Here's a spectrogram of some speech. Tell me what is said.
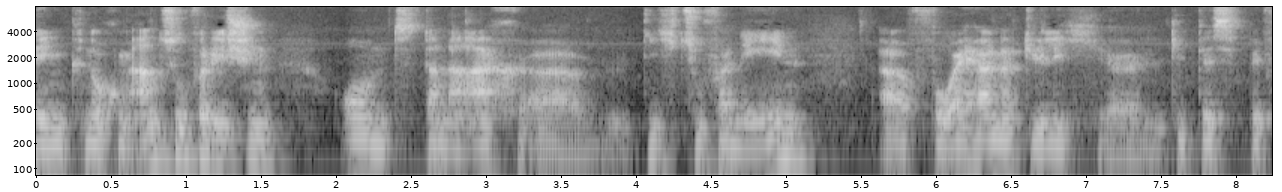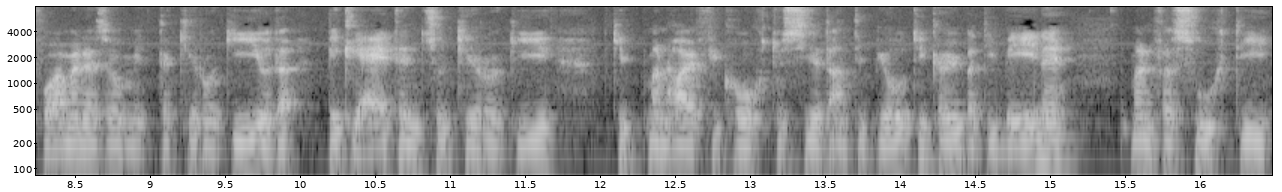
den Knochen anzufrischen und danach äh, dicht zu vernähen äh, vorher natürlich äh, gibt es, bevor man also mit der Chirurgie oder begleitend zur Chirurgie, gibt man häufig hochdosiert Antibiotika über die Vene. Man versucht die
